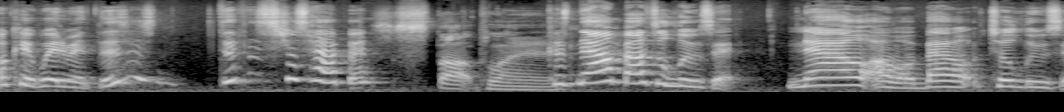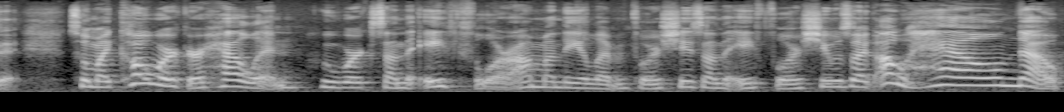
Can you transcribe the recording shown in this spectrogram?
okay, wait a minute. This is, did this just happen? Stop playing. Because now I'm about to lose it. Now I'm about to lose it. So my coworker Helen, who works on the eighth floor, I'm on the eleventh floor. She's on the eighth floor. She was like, "Oh hell no!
